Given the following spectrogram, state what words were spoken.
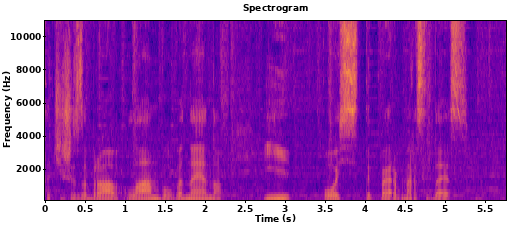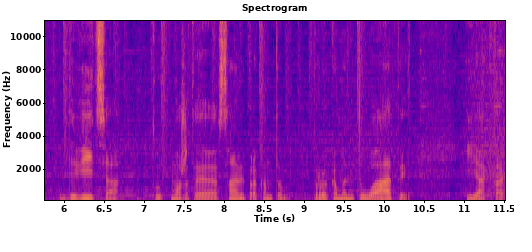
точніше забрав ламбу Венено і ось тепер Мерседес. Дивіться, тут можете самі прокоментувати, як так.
